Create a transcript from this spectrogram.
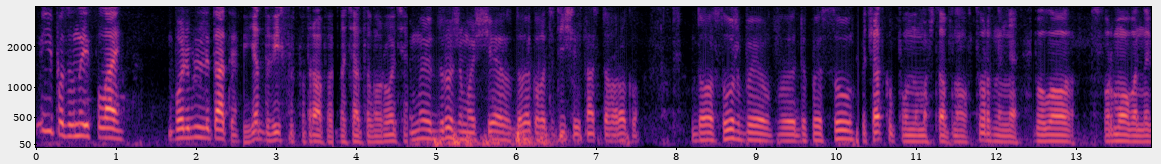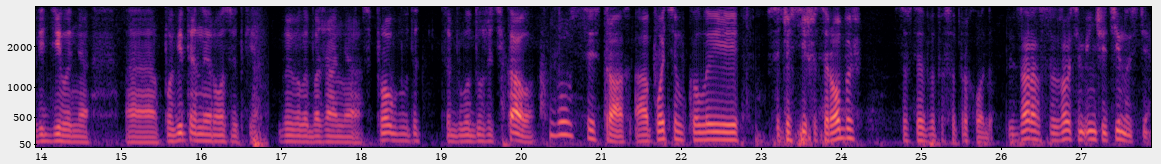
Мій позивний флай, бо люблю літати. Я до війська потрапив у 20-му році. Ми дружимо ще з далекого 2018 року. До служби в ДПСУ. Початку повномасштабного вторгнення було сформоване відділення е, повітряної розвідки. Виявили бажання спробувати. Це було дуже цікаво. Був цей страх, а потім, коли все частіше це робиш, це в тебе все проходить. Зараз зовсім інші цінності.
